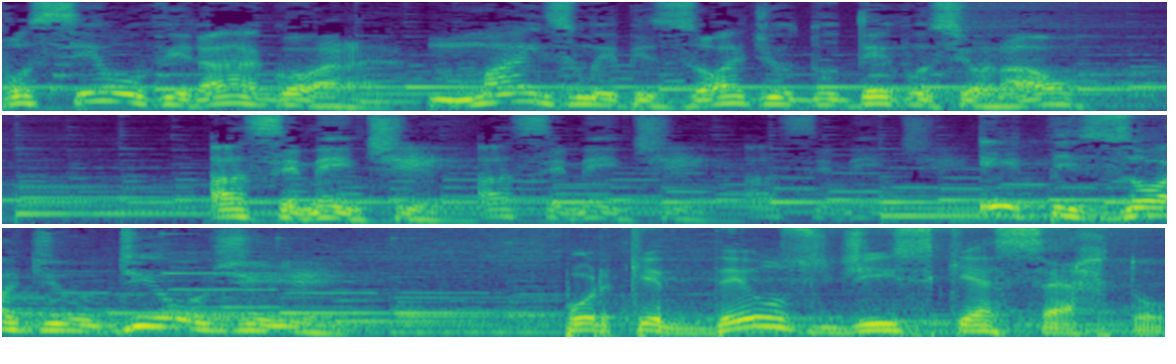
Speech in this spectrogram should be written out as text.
Você ouvirá agora mais um episódio do devocional A Semente. A Semente. A Semente. Episódio de hoje. Porque Deus diz que é certo.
